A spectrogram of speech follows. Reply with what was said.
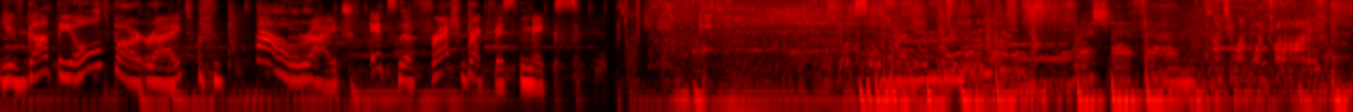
You've got the old part right. All right, it's the fresh breakfast mix. Fresh FM.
